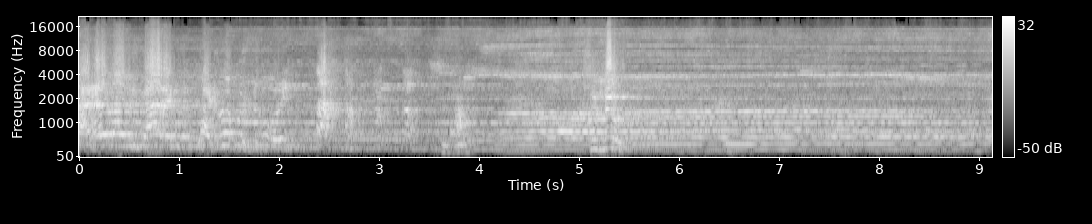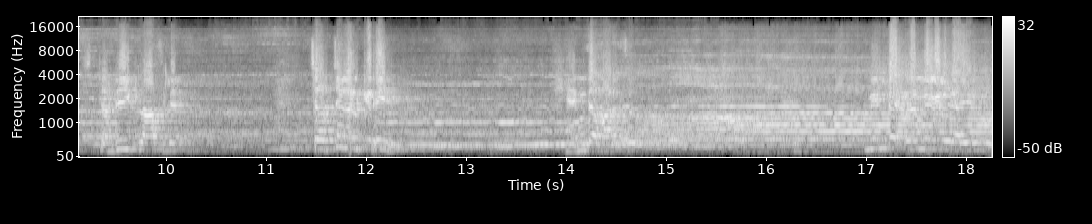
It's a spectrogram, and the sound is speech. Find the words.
തലനാല് കാര്യങ്ങൾ കഴിവപ്പെട്ടു പോയി. സ്റ്റഡി ക്ലാസ്സിലെ ചർച്ചകൾക്കിടയിൽ എന്റെ മനസ്സ് നിന്റെ കണ്ണുകളിലായിരുന്നു.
